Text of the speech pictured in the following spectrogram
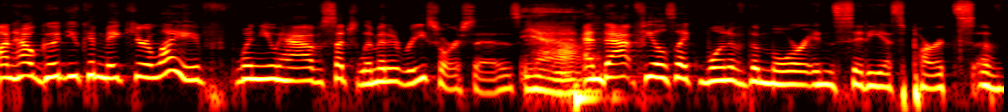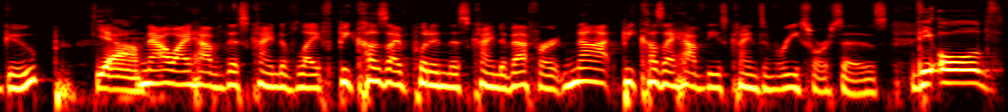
on how good you can make your life when you have such limited resources. Yeah. And that feels like one of the more insidious parts of Goop. Yeah. Now I have this kind of life because I've put in this kind of effort, not because I have these kinds of resources. The old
